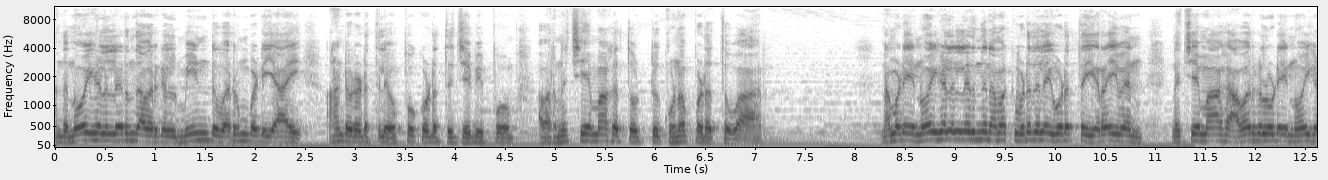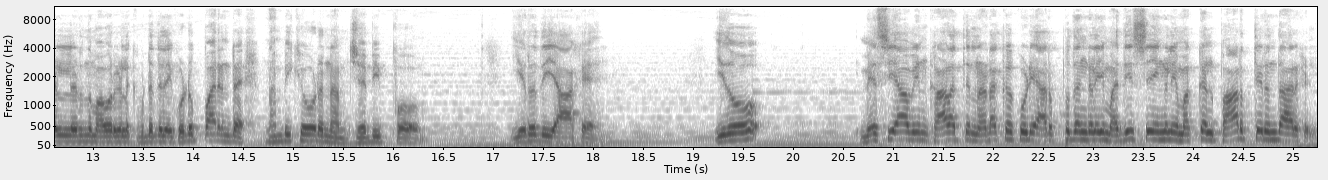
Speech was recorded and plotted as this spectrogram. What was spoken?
அந்த நோய்களிலிருந்து அவர்கள் மீண்டு வரும்படியாய் ஆண்டவரிடத்தில் ஒப்பு கொடுத்து ஜெபிப்போம். அவர் நிச்சயமாக தொட்டு குணப்படுத்துவார். நம்முடைய நோய்களிலிருந்து நமக்கு விடுதலை கொடுத்த இறைவன் நிச்சயமாக அவர்களுடைய நோய்களிலிருந்தும் அவர்களுக்கு விடுதலை கொடுப்பார் என்ற நம்பிக்கையோடு நாம் ஜெபிப்போம். இறுதியாக இதோ மெசியாவின் காலத்தில் நடக்கக்கூடிய அற்புதங்களையும் அதிசயங்களையும் மக்கள் பார்த்திருந்தார்கள்.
